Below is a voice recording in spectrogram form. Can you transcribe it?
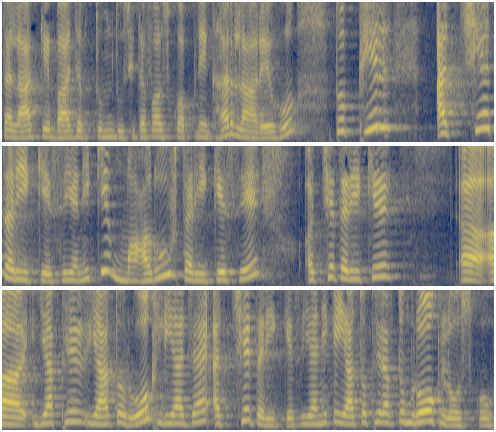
طلاق کے بعد جب تم دوسری دفعہ اس کو اپنے گھر لا رہے ہو، تو پھر اچھے طریقے سے یعنی کہ معروف طریقے سے، اچھے طریقے یا پھر یا تو روک لیا جائے اچھے طریقے سے یعنی کہ یا تو پھر اب تم روک لو اس کو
